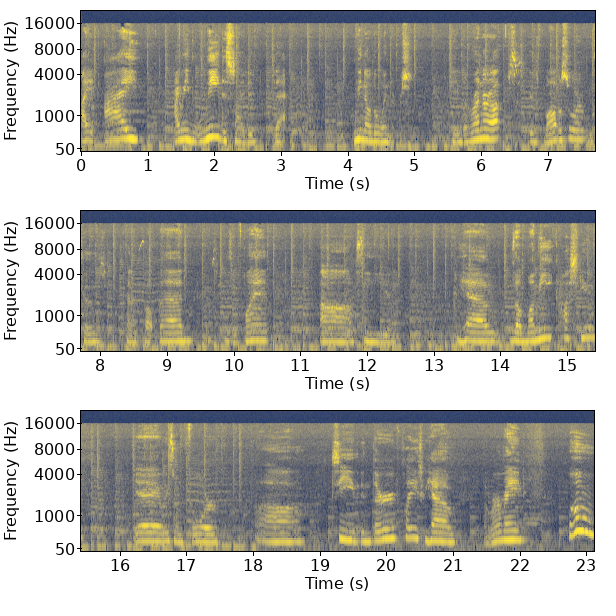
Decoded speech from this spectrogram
I I I mean we decided that we know the winners. The runner-ups is Bulbasaur because kind of felt bad because he's a plant. Uh, let's see. We have the mummy costume. Yay, we some four. Uh, see. In third place, we have the mermaid. Woohoo!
